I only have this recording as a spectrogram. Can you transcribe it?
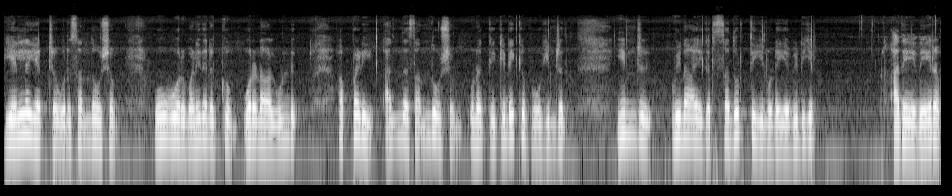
எல்லையற்ற ஒரு சந்தோஷம் ஒவ்வொரு மனிதனுக்கும் ஒரு நாள் உண்டு. அப்படி அந்த சந்தோஷம் உனக்கு கிடைக்கப் போகின்றது. இன்று விநாயகர் சதுர்த்தியினுடைய விடியல். அதே நேரம்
